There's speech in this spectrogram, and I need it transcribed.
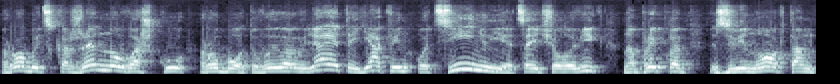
робить скаженно важку роботу. Ви уявляєте, як він оцінює цей чоловік, наприклад, дзвінок там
